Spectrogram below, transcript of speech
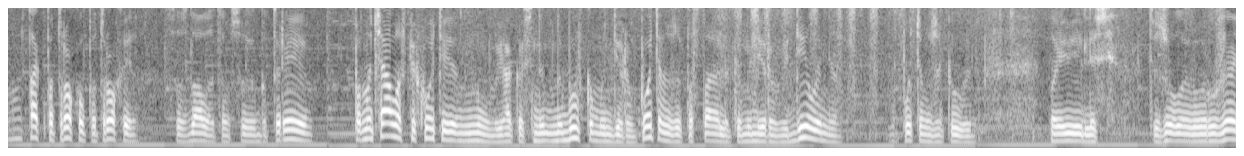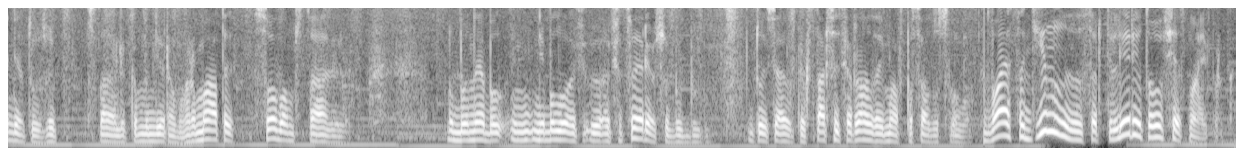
Ну, так потроху-потрохи создали там свою батарею. Поначалу в піхоті ну, якось не, не був командиром, потім вже поставили командиром відділення, потім вже коли появились тяжелое вооружение, то вже ставили командиром гармати, собом ставили. Ну, бо не, бу- не було офіцерів, щоб був. Ну, Тобто я як старший сержант займав посаду слова. 2С1 з артилерії то взагалі снайперка.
